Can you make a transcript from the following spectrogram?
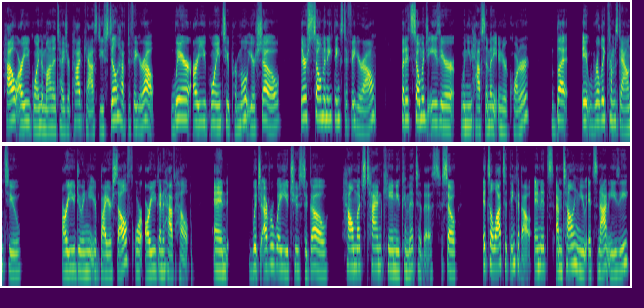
how are you going to monetize your podcast? You still have to figure out where are you going to promote your show? There's so many things to figure out, but it's so much easier when you have somebody in your corner. But it really comes down to are you doing it by yourself or are you going to have help? And whichever way you choose to go, how much time can you commit to this? So it's a lot to think about. And it's, I'm telling you, it's not easy.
